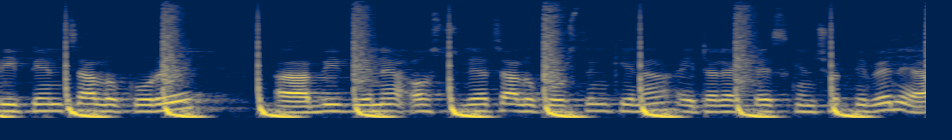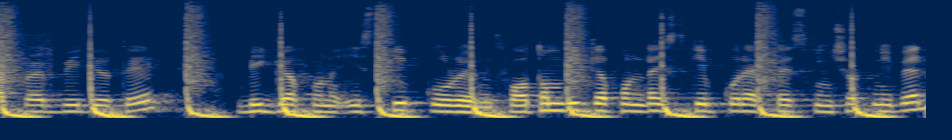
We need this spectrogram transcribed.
বিপিএন চালু করে বিপিএনে অস্ট্রেলিয়া চালু করছেন কিনা, এটার একটা স্ক্রিনশট নেবেন। এরপরে ভিডিওতে বিজ্ঞাপন স্কিপ করেন। প্রথম বিজ্ঞাপনটা স্কিপ করে একটা স্ক্রিনশট নেবেন।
